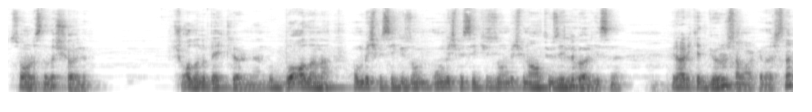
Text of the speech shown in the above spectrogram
Sonrasında da şöyle. Şu alanı bekliyorum yani. Bu, bu alana 15.800 15.800 15.650 bölgesine bir hareket görürsem arkadaşlar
